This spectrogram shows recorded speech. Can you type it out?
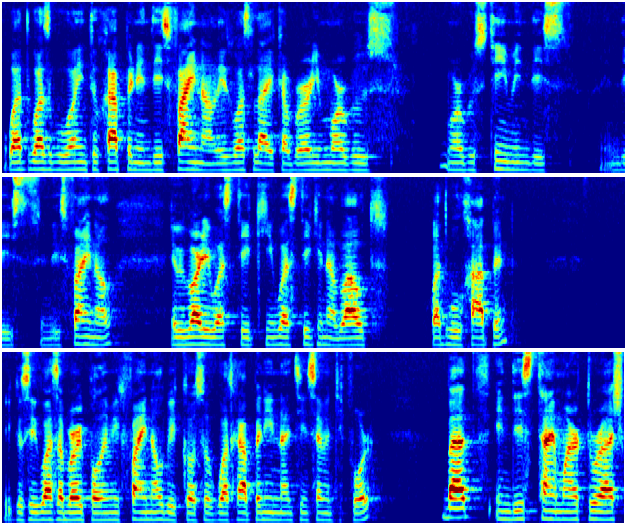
what was going to happen in this final. It was like a very morbus morbus team in this in this in this final, everybody was thinking was thinking about what will happen because it was a very polemic final because of what happened in 1974. But in this time, Arthur Ashe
